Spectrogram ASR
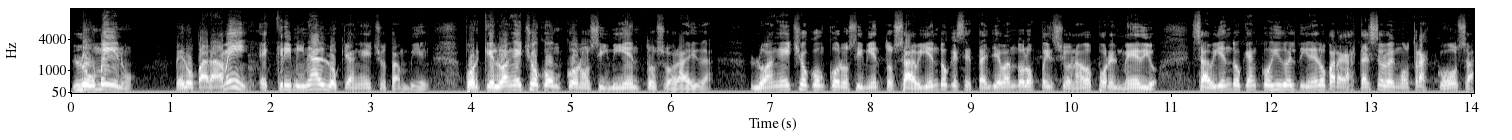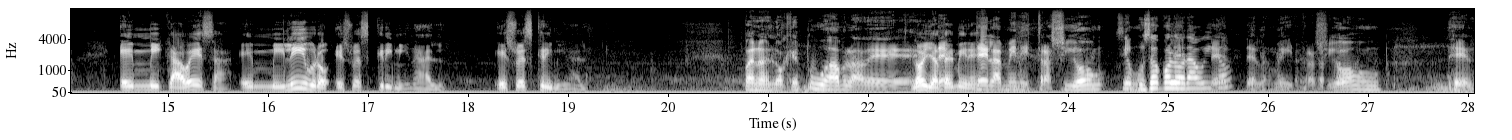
Lo menos. Pero para mí es criminal lo que han hecho también. Porque lo han hecho con conocimiento, Zoraida lo han hecho con conocimiento, sabiendo que se están llevando a los pensionados por el medio, sabiendo que han cogido el dinero para gastárselo en otras cosas en mi cabeza, en mi libro, eso es criminal. Eso es criminal. Bueno, en lo que tú hablas de, no, ya terminé. de la administración. Se puso colorado y de, de, la administración del,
